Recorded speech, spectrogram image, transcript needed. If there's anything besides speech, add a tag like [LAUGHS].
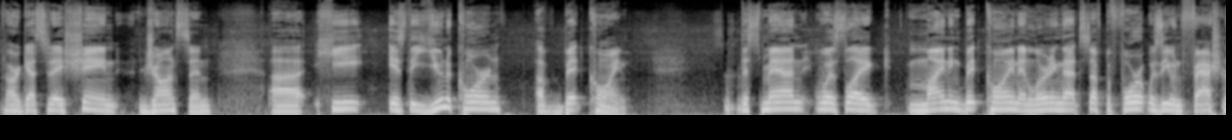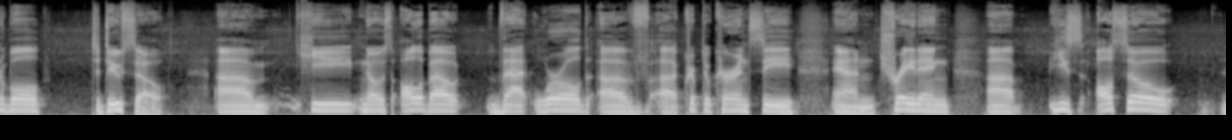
our guest today, Shane Johnson. Uh, he is the unicorn of Bitcoin. This man was like mining Bitcoin and learning that stuff before it was even fashionable to do so. Um, he knows all about that world of uh, cryptocurrency and trading. Uh, he's also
